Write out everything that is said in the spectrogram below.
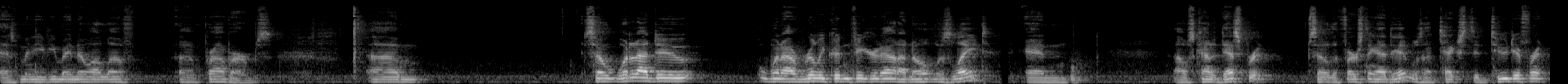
as many of you may know, I love uh, Proverbs. Um, so, what did I do when I really couldn't figure it out? I know it was late and I was kind of desperate. So, the first thing I did was I texted two different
